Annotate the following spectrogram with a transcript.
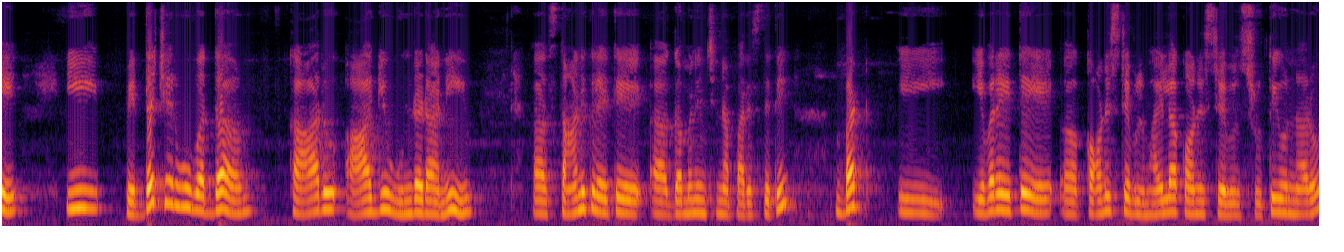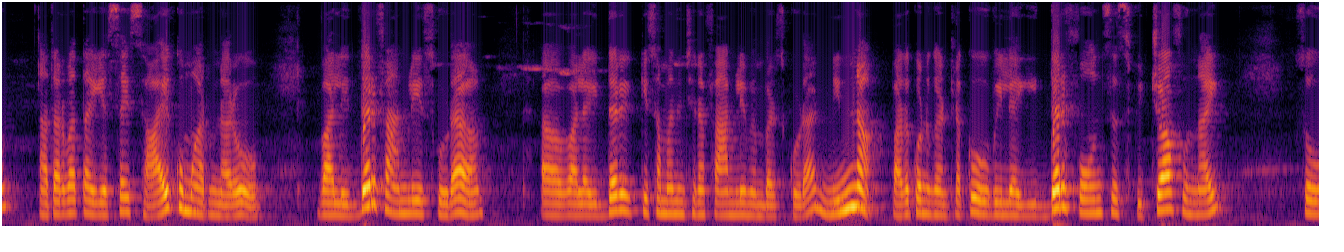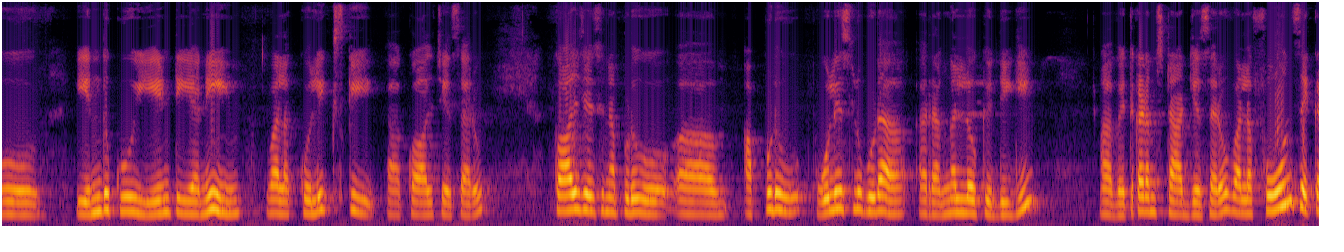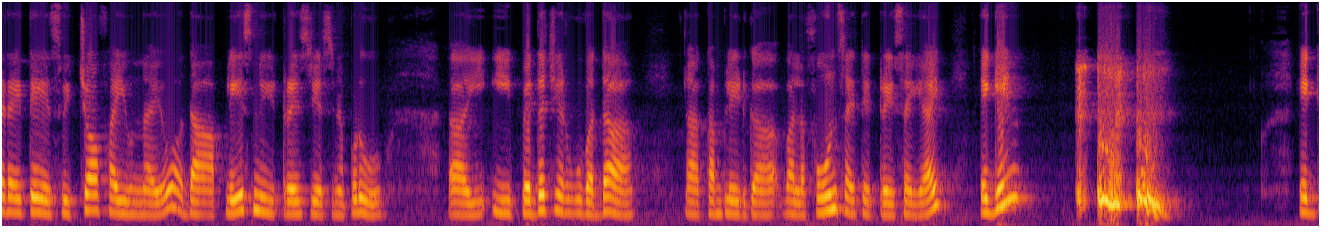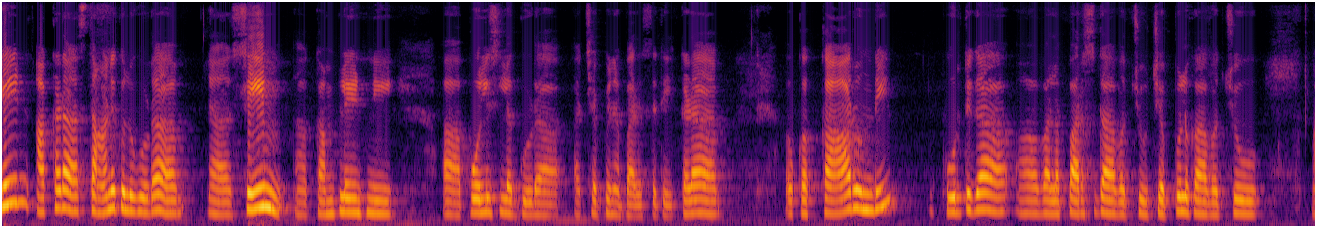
ఈ పెద్ద చెరువు వద్ద కారు ఆగి ఉండడాన్ని స్థానికులైతే గమనించిన పరిస్థితి. బట్ ఈ ఎవరైతే కానిస్టేబుల్ మహిళా కానిస్టేబుల్ శృతి ఉన్నారో ఆ తర్వాత ఎస్ఐ సాయి కుమార్ ఉన్నారో వాళ్ళిద్దరు ఫ్యామిలీస్ కూడా వాళ్ళ ఇద్దరికి సంబంధించిన ఫ్యామిలీ మెంబర్స్ కూడా నిన్న పదకొండు గంటలకు వీళ్ళ ఇద్దరు ఫోన్స్ స్విచ్ ఆఫ్ ఉన్నాయి. సో ఎందుకు ఏంటి అని వాళ్ళ కొలీగ్స్కి కాల్ చేశారు. కాల్ చేసినప్పుడు అప్పుడు పోలీసులు కూడా రంగంలోకి దిగి వెతకడం స్టార్ట్ చేశారు. వాళ్ళ ఫోన్స్ ఎక్కడైతే స్విచ్ ఆఫ్ అయి ఉన్నాయో దా ప్లేస్ని ట్రేస్ చేసినప్పుడు ఈ- పెద్ద చెరువు వద్ద కంప్లీట్గా వాళ్ళ ఫోన్స్ అయితే ట్రేస్ అయ్యాయి. అగైన్ అగైన్ అక్కడ స్థానికులు కూడా సేమ్ కంప్లైంట్ని పోలీసులకు కూడా చెప్పిన పరిస్థితి. ఇక్కడ ఒక కారు ఉంది పూర్తిగా వాళ్ళ పర్స్ కావచ్చు చెప్పులు కావచ్చు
